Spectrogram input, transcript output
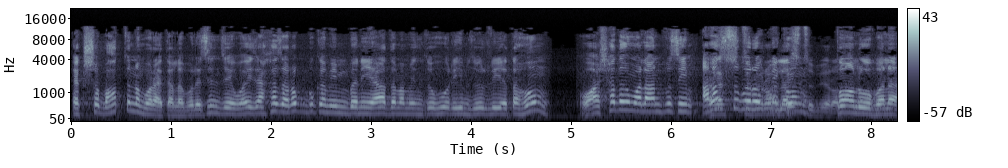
একশো বাহাত্তর নম্বর আয়ত আল্লাহ বলেছেন যে ওয়াই জাহাজা রব্বুকা বানি আদম যুহুরিহিম যুররিয়াতাহুম ওয়া আশহাদাহুম আলা আনফুসিহিম আলাস্তু বিরাব্বিকুম ক্বালু বালা।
